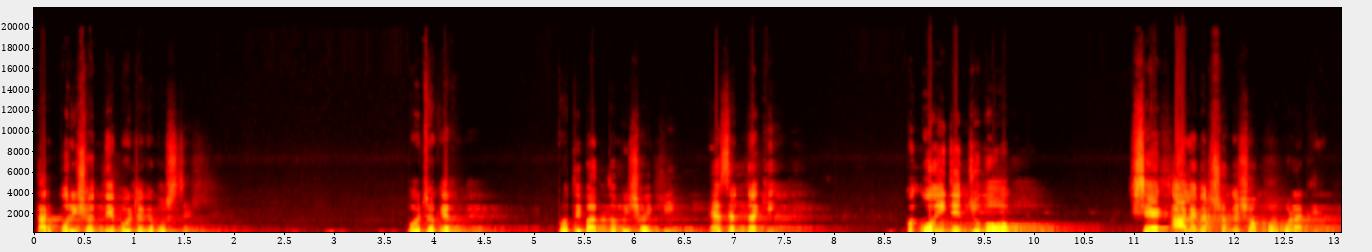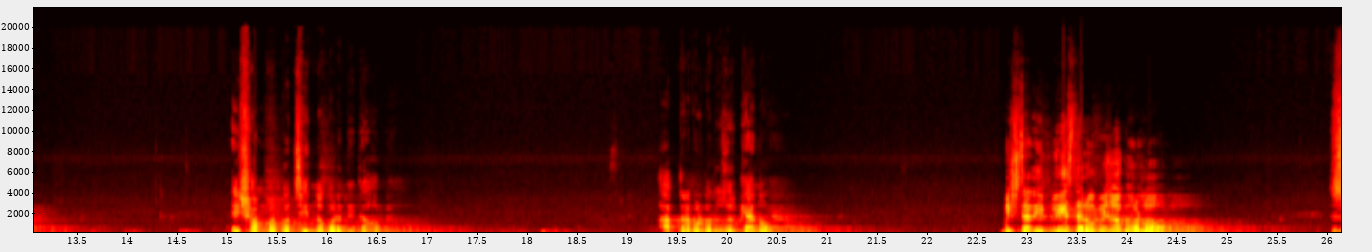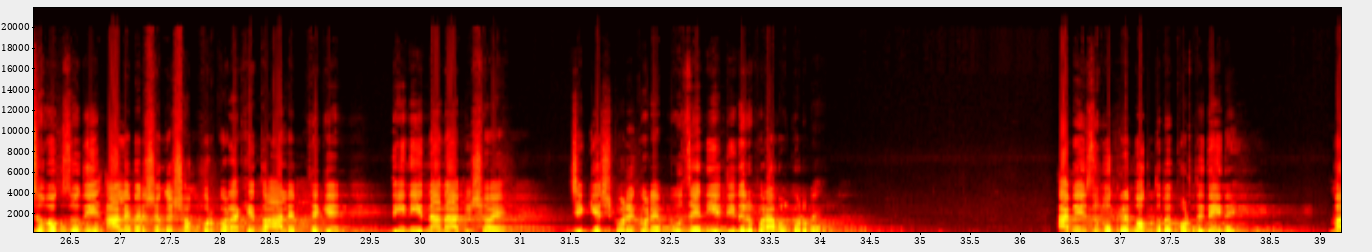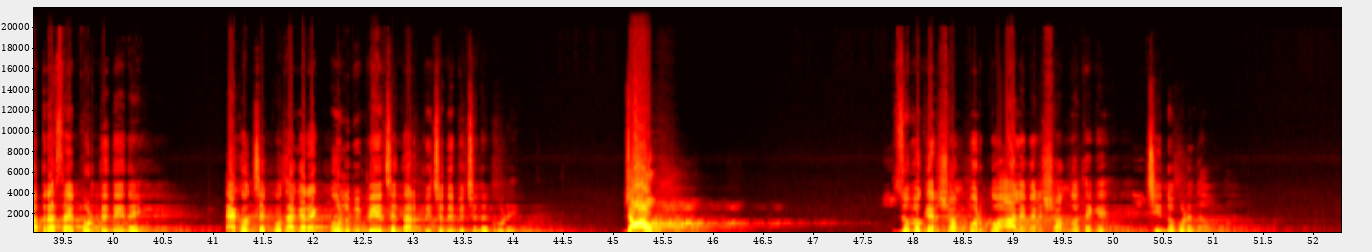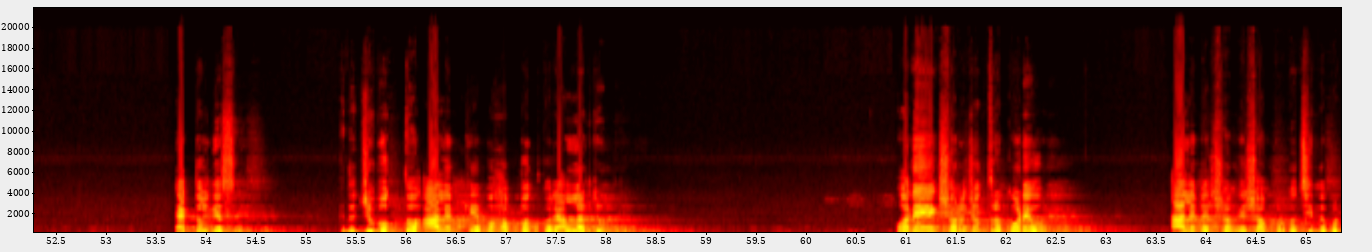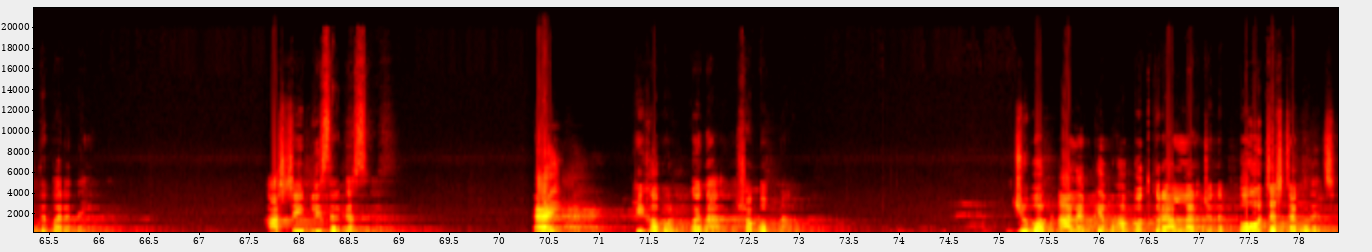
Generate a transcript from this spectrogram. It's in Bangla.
তার পরিষদ নিয়ে বৈঠকে বসছে। বৈঠকের প্রতিবাদ্য বিষয় কি? এজেন্ডা কি? ওই যে যুবক, সে এক আলেমের সঙ্গে সম্পর্ক রাখে। এই সম্পর্ক ছিন্ন করে দিতে হবে। আপনারা বলবেন, হুজুর, কেন? মিস্টার ইবলিসের অভিযোগ হলো যুবক যদি আলেমের সঙ্গে সম্পর্ক রাখে, তো আলেম থেকে দিনই নানা বিষয়ে জিজ্ঞেস করে করে বুঝে নিয়ে দিনের উপর আমল করবে? আমি এই যুবকরে বক্তব্যে পড়তে দেই নাই, মাদ্রাসায় পড়তে দেই নাই। এখন সে কোথাকার এক মৌলবি পেয়েছে, তার পিছনে পিছনে ঘুরে। যাও! যুবকের সম্পর্ক আলেমের সঙ্গ থেকে ছিন্ন করে দাও। একদল গেছে। কিন্তু যুবক তো আলেমকে মহব্বত করে আল্লাহর জন্য। অনেক ষড়যন্ত্র করেও আলেমের সঙ্গে সম্পর্ক ছিন্ন করতে পারে নাই। আসছে ইবলিসের কাছে। এই, কি খবর? কয়, না, সম্ভব না। যুবক আলেমকে মহাব্বত করে আল্লাহর জন্য বহু চেষ্টা করেছে।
